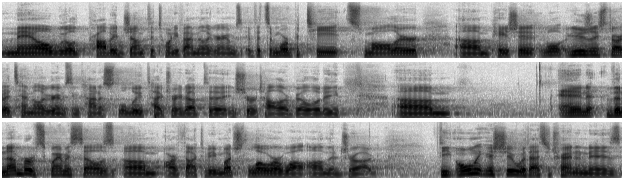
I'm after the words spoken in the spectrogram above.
male, we'll probably jump to 25 milligrams. If it's a more petite, smaller um, patient, we'll usually start at 10 milligrams and kind of slowly titrate up to ensure tolerability. Um, and the number of squamous cells um, are thought to be much lower while on the drug. The only issue with isotretinoin is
